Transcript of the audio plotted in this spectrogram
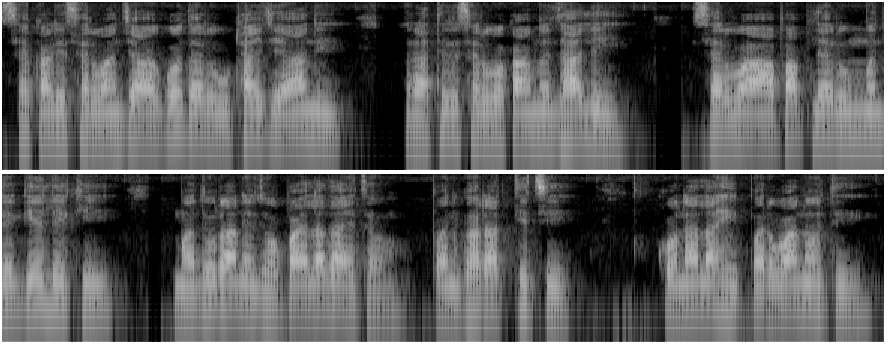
सकाळी सर्वांच्या अगोदर उठायचे आणि रात्री सर्व कामे झाली. सर्व आपापल्या रूममध्ये गेले की मधुराने झोपायला जायचं पण घरात तिची कोणालाही पर्वा नव्हती.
